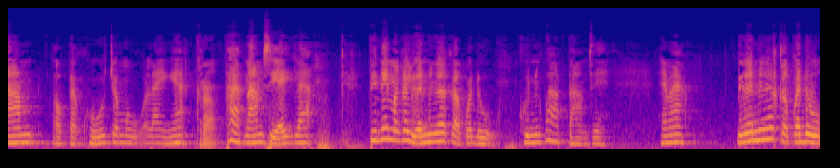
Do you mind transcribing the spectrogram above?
น้ำออกจากหูจมูกอะไรเงี้ยครับธาตุน้ำเสียอีกแล้ว ทีนี้มันก็เหลือเนื้อกับกระดูก คุณนึกภาพตามสิเห็นไหมเหลือเนื้อกับกระดูก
